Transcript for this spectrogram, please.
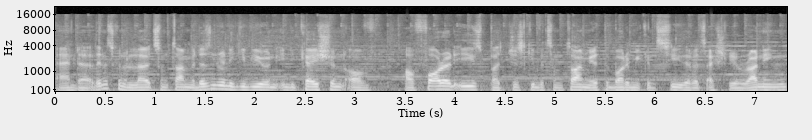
And uh, then it's going to load some time. It doesn't really give you an indication of how far it is but just give it some time. Here at the bottom you can see that it's actually running.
